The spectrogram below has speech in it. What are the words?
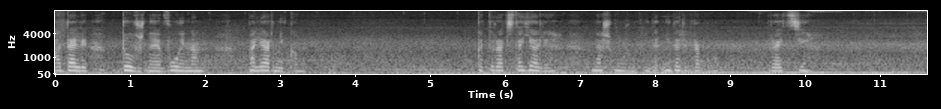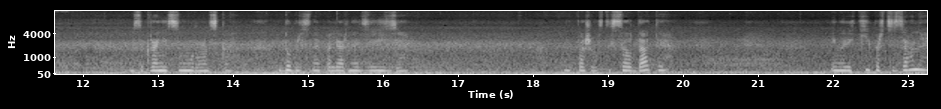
Отдали должное воинам, полярникам которые отстояли наш Мурмант, не дали врагу пройти за границы Мурманска. Доблестная полярная дивизия. Вот, пожалуйста, солдаты и моряки, и партизаны,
